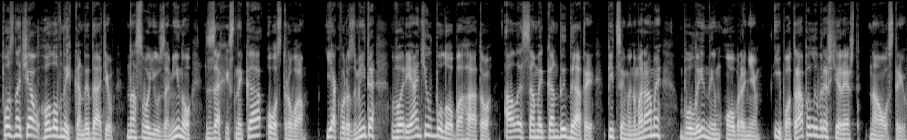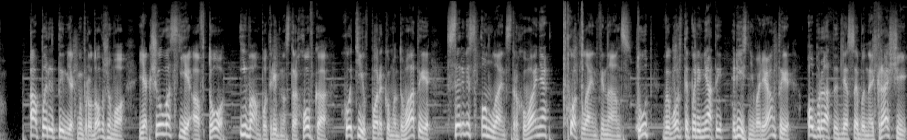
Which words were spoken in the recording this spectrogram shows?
позначав головних кандидатів на свою заміну захисника острова. Як ви розумієте, варіантів було багато, але саме кандидати під цими номерами були ним обрані і потрапили, врешті-решт, на острів. А перед тим як ми продовжимо, якщо у вас є авто і вам потрібна страховка, хотів порекомендувати сервіс онлайн-страхування Hotline Finance. Тут ви можете порівняти різні варіанти, обрати для себе найкращий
